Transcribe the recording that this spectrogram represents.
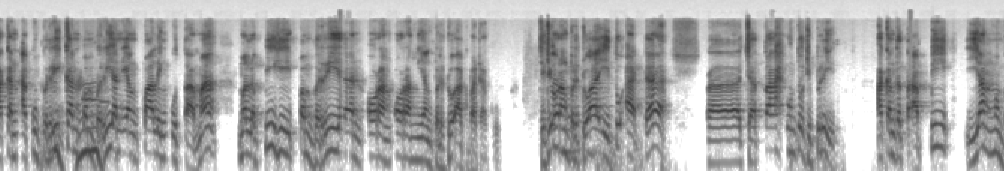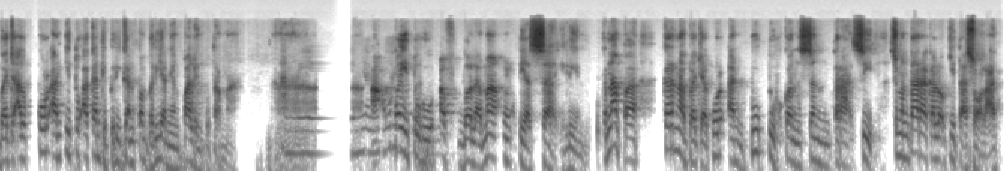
Akan aku berikan pemberian yang paling utama melebihi pemberian orang-orang yang berdoa kepadaku. Jadi orang berdoa itu ada uh, jatah untuk diberi. Akan tetapi yang membaca Al-Quran itu akan diberikan pemberian yang paling utama. Nah, apa itu afdalama ilin. Kenapa? Karena baca Quran butuh konsentrasi. Sementara kalau kita sholat,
